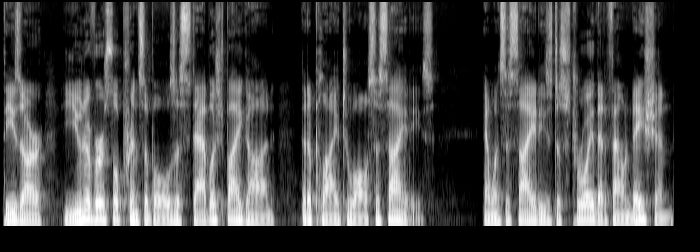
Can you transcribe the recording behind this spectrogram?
These are universal principles established by God that apply to all societies. And when societies destroy that foundation,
